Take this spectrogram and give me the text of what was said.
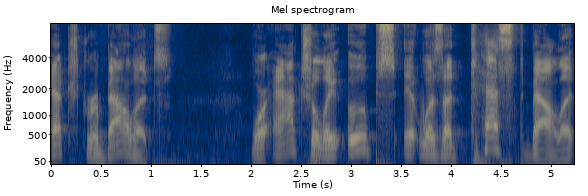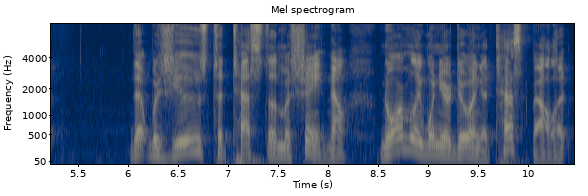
extra ballots were actually, oops, it was a test ballot that was used to test the machine. Now, normally when you're doing a test ballot,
